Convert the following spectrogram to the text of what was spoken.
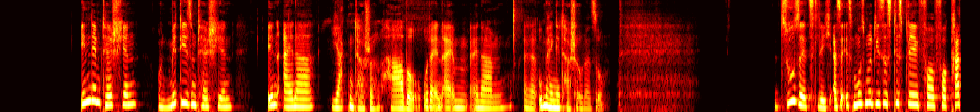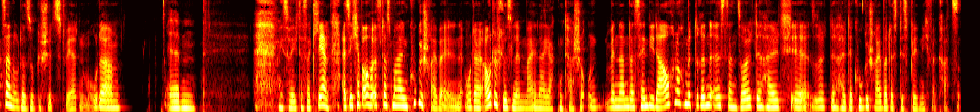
in dem Täschchen und mit diesem Täschchen in einer Jackentasche habe oder in einem, einer äh, Umhängetasche oder so. Zusätzlich, also es muss nur dieses Display vor, vor Kratzern oder so geschützt werden oder ähm, wie soll ich das erklären? Also ich habe auch öfters mal einen Kugelschreiber in, oder einen Autoschlüssel in meiner Jackentasche und wenn dann das Handy da auch noch mit drin ist, dann sollte halt äh, sollte halt der Kugelschreiber das Display nicht verkratzen.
